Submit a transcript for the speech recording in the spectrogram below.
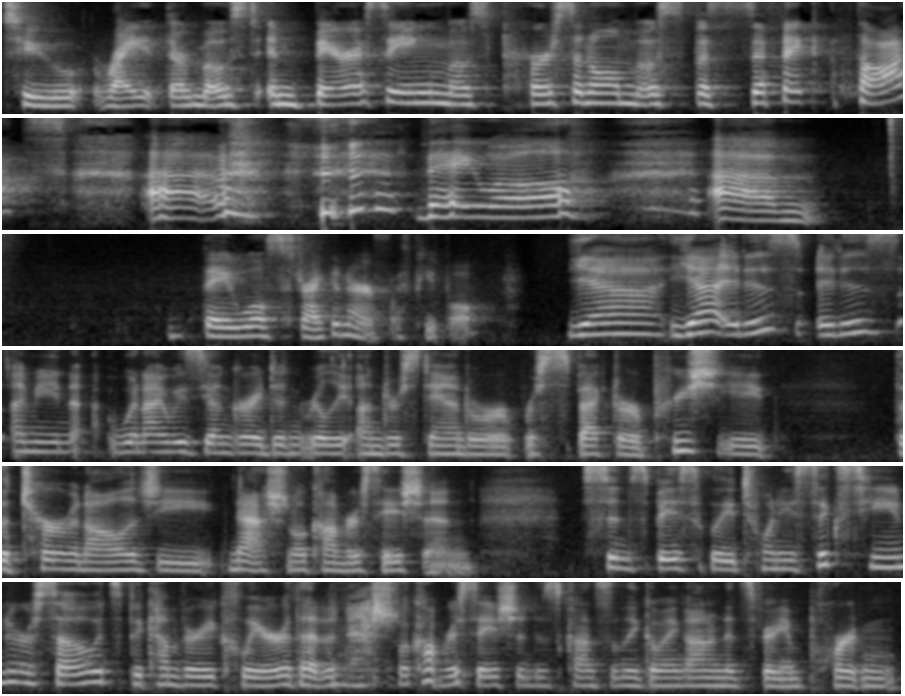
to write their most embarrassing most personal most specific thoughts uh, they will um, they will strike a nerve with people. Yeah, yeah, it is. It is. I mean, when I was younger, I didn't really understand or respect or appreciate the terminology national conversation. Since basically 2016 or so, it's become very clear that a national conversation is constantly going on and it's very important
